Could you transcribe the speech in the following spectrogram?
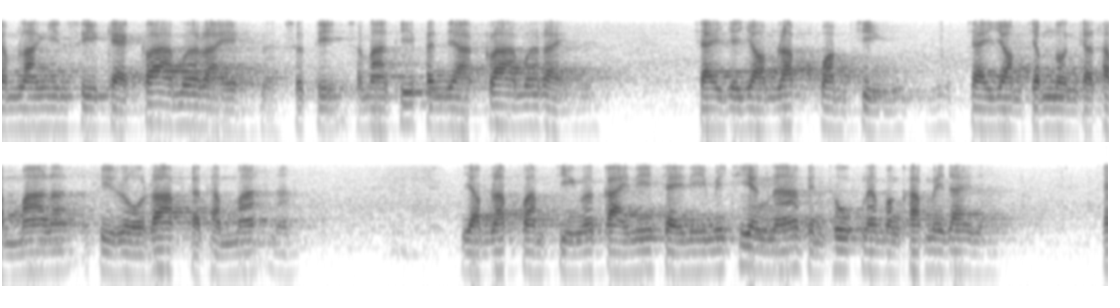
กำลังยินทรีย์แก่กล้าเมื่อไหร่สติสมาธิปัญญากล้าเมื่อไหร่ ใจจะยอมรับความจริง ใจยอมจำนนกับธรรมะแล้วฟิโรราบกับธรรมะนะยอมรับความจริงว่ากายนี้ใจนี้ไม่เที่ยงนะ เป็นทุกข์นะ บังคับไม่ได้นะใจ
